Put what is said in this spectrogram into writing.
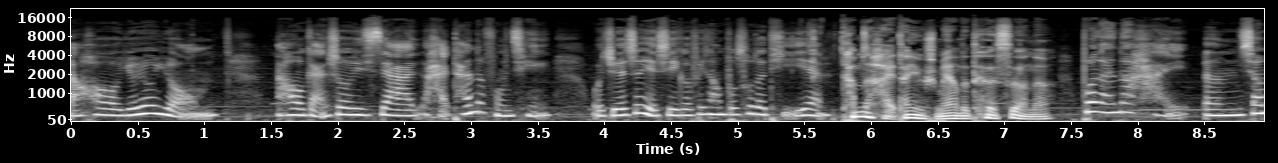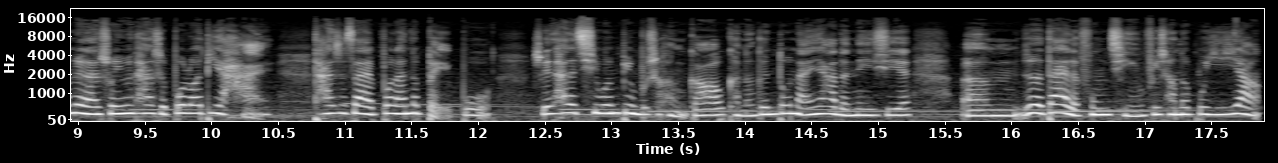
然后游游泳。然后感受一下海滩的风情，我觉得这也是一个非常不错的体验。他们的海滩有什么样的特色呢？波兰的海，嗯，相对来说，因为它是波罗的海，它是在波兰的北部，所以它的气温并不是很高，可能跟东南亚的那些，嗯，热带的风情非常的不一样。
